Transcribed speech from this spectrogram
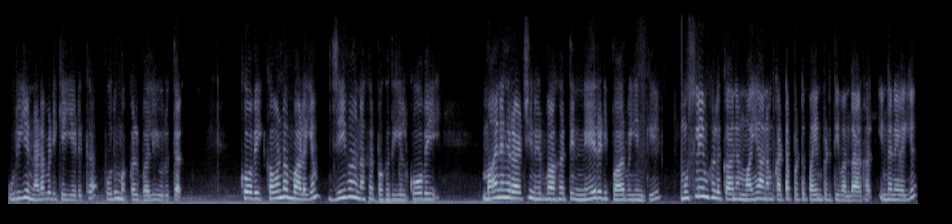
உரிய நடவடிக்கை எடுக்க பொதுமக்கள் வலியுறுத்தல். கோவை கவுண்டம்பாளையம் ஜீவா நகர் பகுதியில் கோவை மாநகராட்சி நிர்வாகத்தின் நேரடி பார்வையின் கீழ் முஸ்லிம்களுக்கான மயானம் கட்டப்பட்டு பயன்படுத்தி வந்தார்கள். இந்த நிலையில்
